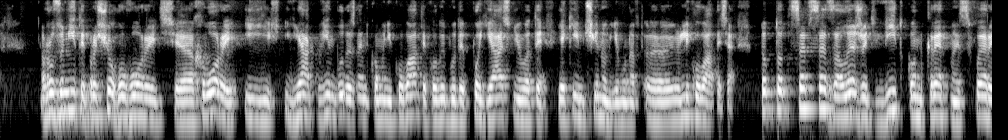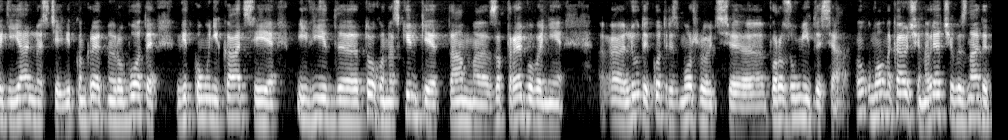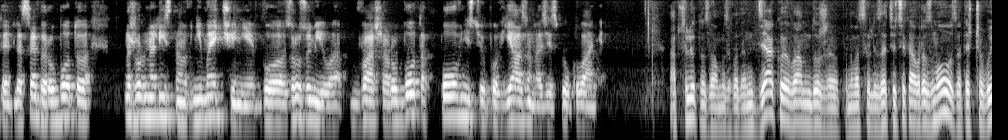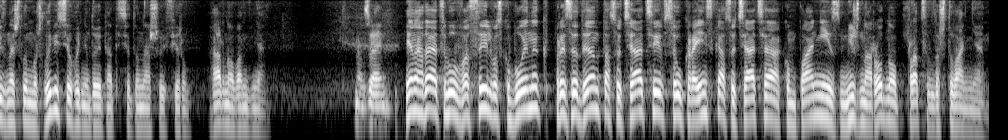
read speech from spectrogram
розуміти про що говорить е, хворий, і як він буде з ним комунікувати, коли буде пояснювати, яким чином йому е, лікуватися. Тобто, це все залежить від конкретної сфери діяльності, від конкретної роботи, від комунікації і від е, того наскільки там затребувані люди, котрі зможуть порозумітися. Ну, умовно кажучи, навряд чи ви знайдете для себе роботу журналістам в Німеччині, бо зрозуміло, ваша робота повністю пов'язана зі спілкуванням. Абсолютно з вами згоден. Дякую вам дуже, пане Василю, за цю цікаву розмову, за те, що ви знайшли можливість сьогодні доєднатися до нашого ефіру. Гарного вам дня. Навзаєм. Я нагадаю, це був Василь Воскобойник, президент асоціації Всеукраїнська асоціація компаній з міжнародного працевлаштування.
